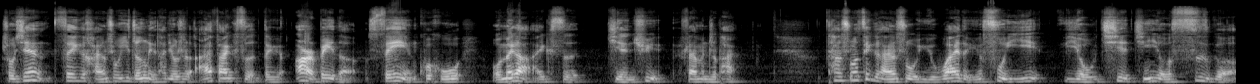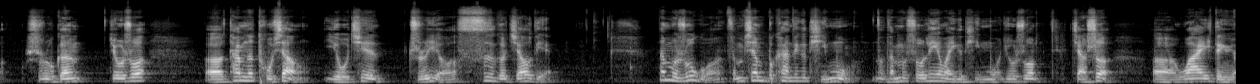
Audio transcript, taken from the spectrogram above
首先，这个函数一整理，它就是 f(x) 等于二倍的 sin 括弧欧米伽 x。减去三分之派，他说这个函数与 y 等于负一，有且仅有四个实数根，就是说，呃，它们的图像有且只有四个焦点。那么，如果咱们先不看这个题目，那咱们说另外一个题目，就是说，假设呃 y 等于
